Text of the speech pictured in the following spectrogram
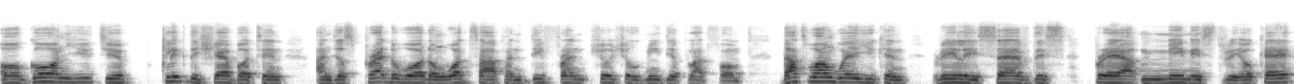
or go on YouTube, click the share button, and just spread the word on WhatsApp and different social media platform. That's one way you can really serve this prayer ministry. Okay,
